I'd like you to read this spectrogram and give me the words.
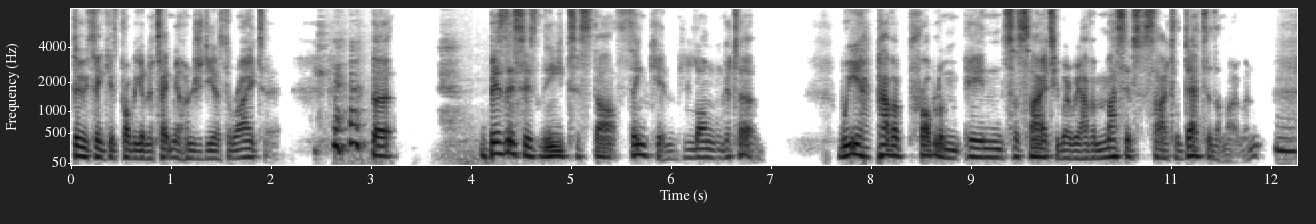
do think it's probably going to take me hundred years to write it. but businesses need to start thinking longer term we have a problem in society where we have a massive societal debt at the moment mm.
